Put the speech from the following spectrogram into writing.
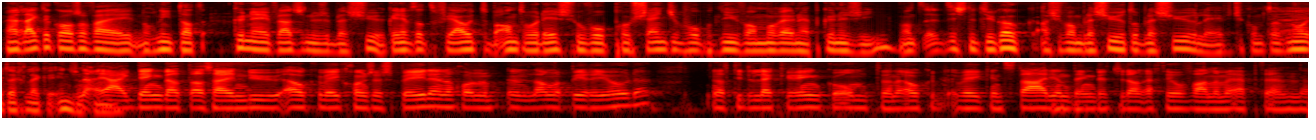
Maar het lijkt ook wel alsof hij nog niet dat kunnen heeft laten zien door zijn blessure. Ik weet niet of dat voor jou te beantwoorden is, hoeveel procent je bijvoorbeeld nu van Moreno hebt kunnen zien. Want het is natuurlijk ook, als je van blessure tot blessure leeft, je komt er ook nooit echt lekker in. zeg Nou ja, ik denk dat als hij nu elke week gewoon zou spelen en dan gewoon een, een lange periode, dat hij er lekker in komt en elke week in het stadion, denk dat je dan echt heel veel van hem hebt. En eh,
